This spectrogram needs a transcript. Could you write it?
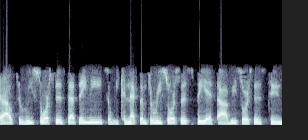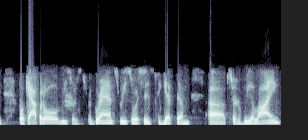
out to resources that they need. So we connect them to resources, be it uh, resources to for capital, resources for grants, resources to get them uh, sort of realigned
